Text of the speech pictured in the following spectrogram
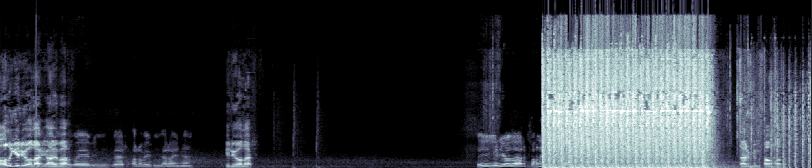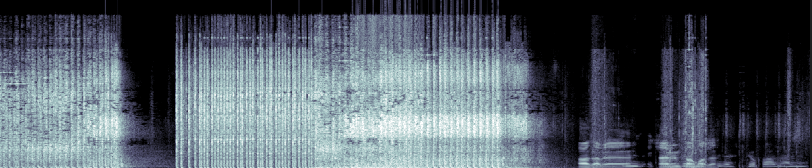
Sağlı geliyorlar galiba. Arabaya bindiler. Arabaya bindiler aynen. Geliyorlar. Dayı geliyorlar. Bana geliyorlar. Mermim kalmadı. Aga be. İkimiz- mermim ikimizden kalmadı. de. Yok abi mermi. yok.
